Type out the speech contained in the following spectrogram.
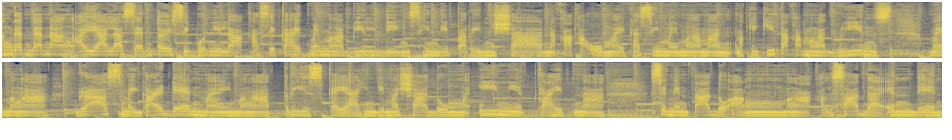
Ang ganda ng Ayala Center Cebu nila kasi kahit may mga buildings, hindi pa rin siya nakakaumay kasi may mga man, makikita ka mga greens, may mga grass, may garden, may mga trees. Kaya hindi masyadong mainit kahit na sementado ang mga kalsada. And then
